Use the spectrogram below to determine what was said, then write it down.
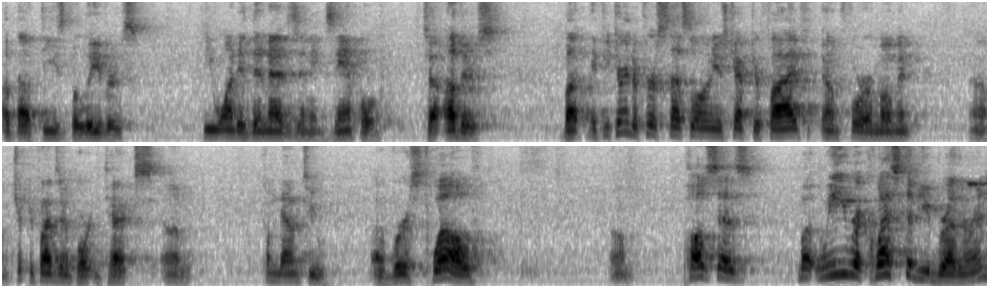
about these believers. He wanted them as an example to others but if you turn to 1 Thessalonians chapter 5 um, for a moment, um, chapter 5 is an important text. Um, come down to uh, verse 12. Um, Paul says, But we request of you, brethren,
